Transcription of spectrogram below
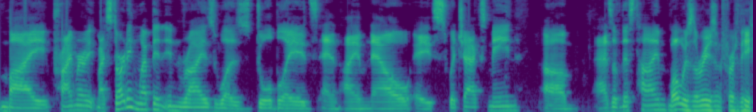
My primary, my starting weapon in Rise was dual blades, and I am now a switch axe main. Um, as of this time, What was the reason for the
